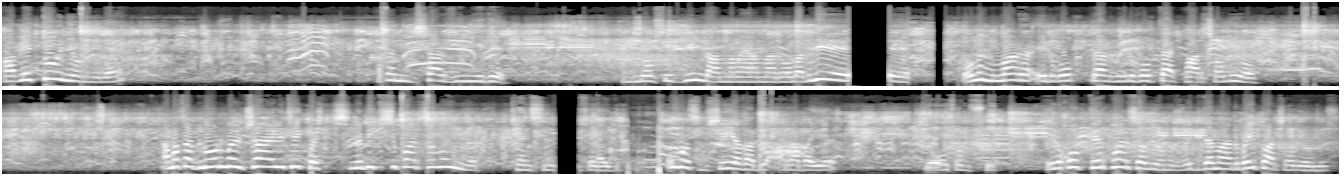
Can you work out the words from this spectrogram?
Tablette oynuyorum yine. Zaten bilgisayar 1007. Windows 7 değil de anlamayanlar olabilir. Oğlum bunlar helikopter helikopter parçalıyor. Ama tabi normal uçağıyla tek başına bir kişi parçalamıyor. Kendisini fedaydı. O nasıl bir şey ya da bir arabayı ya otobüsü. Helikopter parçalıyorsunuz da giden arabayı parçalıyorsunuz.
